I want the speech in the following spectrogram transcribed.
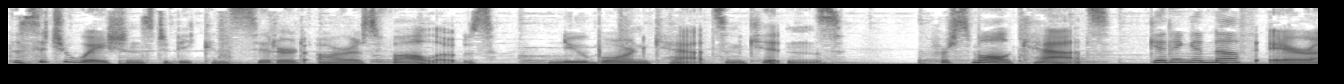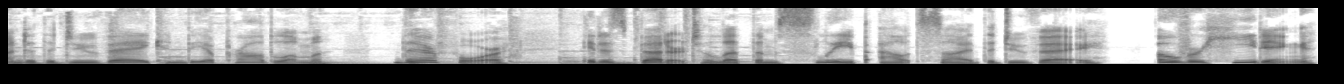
The situations to be considered are as follows newborn cats and kittens. For small cats, getting enough air under the duvet can be a problem. Therefore, it is better to let them sleep outside the duvet. Overheating.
